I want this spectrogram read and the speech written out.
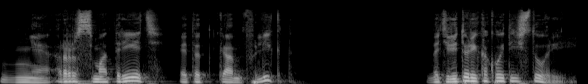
рассмотреть этот конфликт на территории какой-то истории.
